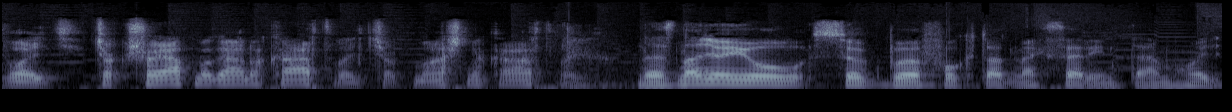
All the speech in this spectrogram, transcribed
vagy csak saját magának árt, vagy csak másnak árt, vagy... De ez nagyon jó szögből fogtad meg szerintem, hogy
